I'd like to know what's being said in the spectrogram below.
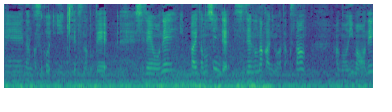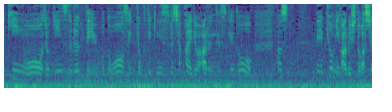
えー、なんかすごいいい季節なので、自然をねいっぱい楽しんで自然の中にはたくさんあの今はね菌を除菌するっていうことを積極的にする社会ではあるんですけど、まあ、で興味がある人は調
